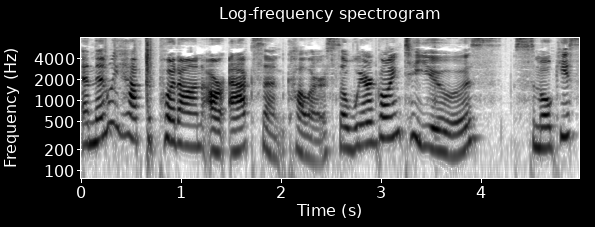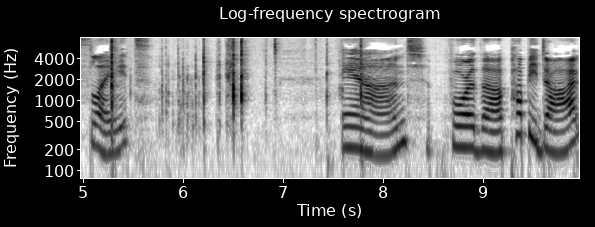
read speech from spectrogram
And then we have to put on our accent color. So we're going to use Smoky Slate. And for the puppy dog,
